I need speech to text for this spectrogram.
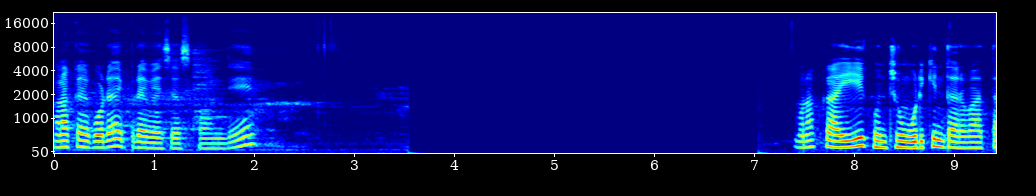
మునక్కాయ కూడా ఇప్పుడే వేసేసుకోండి. మునక్కాయ కొంచెం ఉడికిన తర్వాత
